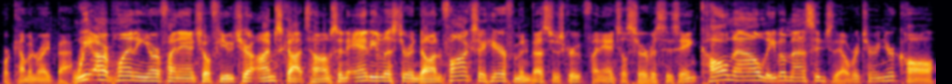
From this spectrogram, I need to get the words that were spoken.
We're coming right back. We are planning your financial future. I'm Scott Thompson. Andy Lister and Don Fox are here from Investors Group Financial Services, Inc. Call now, leave a message. They'll return your call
